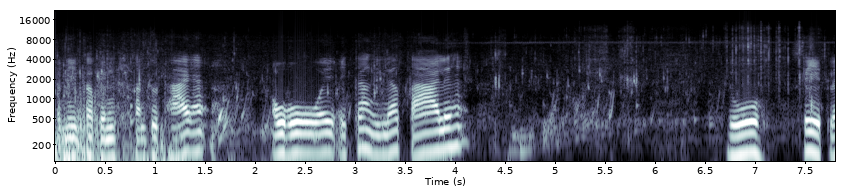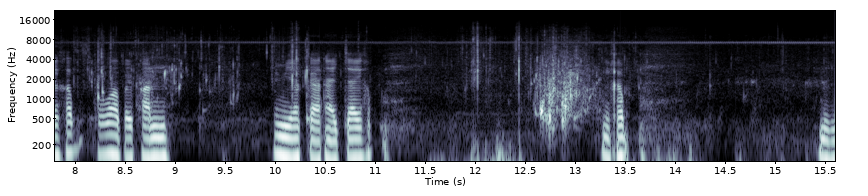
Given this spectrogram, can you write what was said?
อันนี้ก็เป็นคันสุดท้ายฮะ โอ้โห ไอ้ก้างอีกแล้วตายเลยฮะ ดูซีดเลยครับ เพราะว่าไปพัน ไม่มีอากาศหายใจครับ นี่ครับ หนึ่ง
